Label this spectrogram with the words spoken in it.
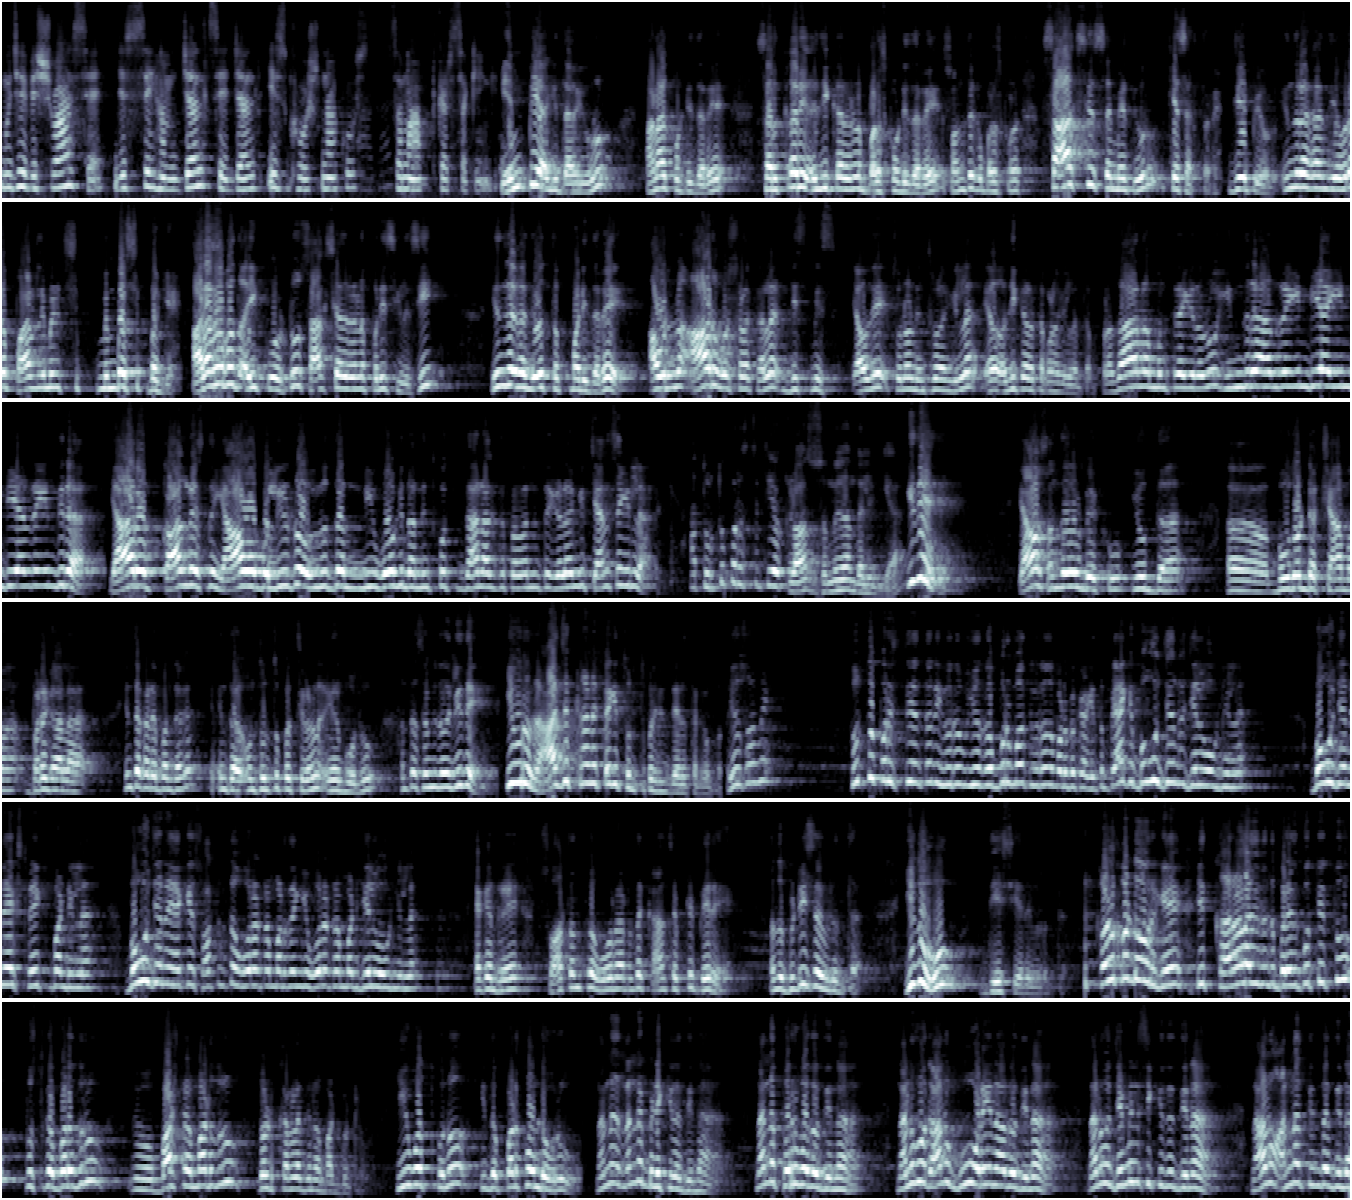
मुझे विश्वास है जिससे हम जल्द से जल्द इस घोषणा को समाप्त कर सकेंगे ಎಂ ಪಿ ಆಗಿದ್ದಾಗ ಇವರು ಹಣ ಕೊಟ್ಟಿದ್ದಾರೆ ಸರ್ಕಾರಿ ಅಧಿಕಾರಿಗಳನ್ನ ಬಳಸ್ಕೊಂಡಿದ್ದಾರೆ ಸ್ವಂತಕ್ಕೆ ಬಳಸ್ಕೊಂಡು ಸಾಕ್ಷಿ ಸಮೇತ ಇವರು ಕೇಸ್ ಹಾಕ್ತಾರೆ ಜೆ ಪಿ ಅವರು ಇಂದಿರಾ ಗಾಂಧಿ ಅವರ ಪಾರ್ಲಿಮೆಂಟ್ ಮೆಂಬರ್ಶಿಪ್ ಬಗ್ಗೆ ಅಲಹಾಬಾದ್ ಹೈಕೋರ್ಟ್ ಸಾಕ್ಷ್ಯಾಧಾರಗಳನ್ನ ಪರಿಶೀಲಿಸಿ ಇಂದಿರಾ ಗಾಂಧಿ ಅವರು ತಪ್ಪು ಮಾಡಿದ್ದಾರೆ ಅವ್ರನ್ನ ಆರು ವರ್ಷಗಳ ಕಾಲ ಡಿಸ್ಮಿಸ್ ಯಾವುದೇ ಚುನಾವಣೆ ನಿಂತ್ಕೊಳ್ಳೋಂಗಿಲ್ಲ ಯಾವ ಅಧಿಕಾರ ತಗೊಳಂಗಿಲ್ಲ ಅಂತ. ಪ್ರಧಾನಮಂತ್ರಿ ಆಗಿರೋರು ಇಂದಿರಾ ಅಂದ್ರೆ ಇಂಡಿಯಾ ಇಂಡಿಯಾ ಅಂದ್ರೆ ಇಂದಿರಾ. ಯಾರೋ ಕಾಂಗ್ರೆಸ್ನ ಯಾವೊಬ್ಬ ಲೀಡರ್ ವಿರುದ್ಧ ನೀವು ಹೋಗಿ ನಾನು ನಿಂತ್ಕೋತೀನಿ ನಾನು ಆಗ್ತೀನಿ ಪ್ರಧಾನಿ ಅಂತ ಹೇಳೋಂಗೆ ಚಾನ್ಸೇ ಇಲ್ಲ. ಆ ತುರ್ತು ಪರಿಸ್ಥಿತಿಯ ಕ್ಲಾಸ್ ಸಂವಿಧಾನದಲ್ಲಿದೆಯಾ? ಇದೆ. ಯಾವ ಸಂದರ್ಭದಲ್ಲಿ ಬೇಕು? ಯುದ್ಧ ಬಹುದೊಡ್ಡ ಕ್ಷಾಮ ಬರಗಾಲ ಇಂಥ ಕಡೆ ಬಂದಾಗ ಇಂಥ ಒಂದು ತುರ್ತು ಪರಿಸ್ಥಿತಿಗಳನ್ನ ಹೇಳ್ಬೋದು ಅಂತ ಸಂವಿಧಾನದಲ್ಲಿ ಇದೆ. ಇವರು ರಾಜಕಾರಣಕ್ಕಾಗಿ ತುರ್ತು ಪರಿಸ್ಥಿತಿ ಇರತಕ್ಕಂಥ ಅಯ್ಯೋ ಸ್ವಾಮಿ, ತುರ್ತು ಪರಿಸ್ಥಿತಿ ಅಂತಂದ್ರೆ ಇವರು, ಇವರೊಬ್ಬರು ಮಾತು ವಿರೋಧ ಮಾಡಬೇಕಾಗಿತ್ತು. ಯಾಕೆ ಬಹು ಜನರು ಜೈಲಿಗೆ ಹೋಗಲಿಲ್ಲ? ಬಹು ಜನ ಯಾಕೆ ಸ್ಟ್ರೈಕ್ ಮಾಡಲಿಲ್ಲ ಬಹು ಜನ ಯಾಕೆ ಸ್ವಾತಂತ್ರ್ಯ ಹೋರಾಟ ಮಾಡ್ದಂಗೆ ಹೋರಾಟ ಮಾಡಿ ಜೈಲಿಗೆ ಹೋಗಲಿಲ್ಲ? ಯಾಕಂದರೆ ಸ್ವಾತಂತ್ರ್ಯ ಹೋರಾಟದ ಕಾನ್ಸೆಪ್ಟೇ ಬೇರೆ. ಅದು ಬ್ರಿಟಿಷರ ವಿರುದ್ಧ. ಇದು ದೇಶೀಯರ ವಿರುದ್ಧ. ಕಳ್ಕೊಂಡವ್ರಿಗೆ ಈ ಕರಾಳ ದಿನ ಅಂತ ಬರೆಯೋದು ಗೊತ್ತಿತ್ತು. ಪುಸ್ತಕ ಬರೆದ್ರು, ಭಾಷಣ ಮಾಡಿದ್ರು, ದೊಡ್ಡ ಕರಾಳ ದಿನ ಮಾಡಿಬಿಟ್ರು. ಇವತ್ತಿಗೂ ಇದು ಪಡ್ಕೊಂಡವರು. ನನ್ನ ನನ್ನ ಬೆಳಕಿನ ದಿನ, ನನ್ನ ಪರ್ವದ ದಿನ, ನನಗೂ ನಾನು ಭೂ ಒಡೆಯನಾದ ದಿನ, ನನಗೂ ಜಮೀನು ಸಿಕ್ಕಿದ ದಿನ, ನಾನು ಅನ್ನ ತಿಂದ ದಿನ,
